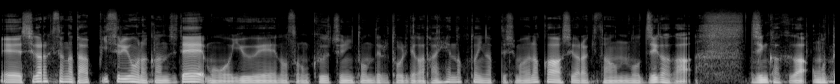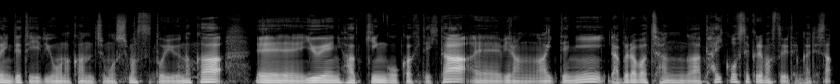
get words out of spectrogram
えー、しがらきさんが脱皮するような感じで、もう遊泳のその空中に飛んでる砦が大変なことになってしまう中、しがらきさんの自我が、人格が表に出ているような感じもしますという中、えー、遊泳にハッキングをかけてきた、えー、ヴィラン相手にラブラバちゃんが対抗してくれますという展開でした。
